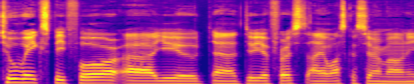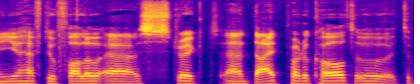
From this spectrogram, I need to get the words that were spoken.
two weeks before uh, you uh, do your first ayahuasca ceremony, you have to follow a strict uh, diet protocol to to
